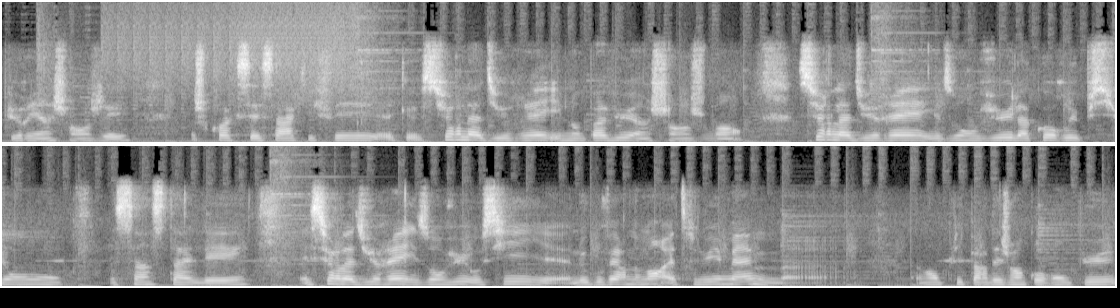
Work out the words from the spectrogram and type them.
pu rien changer. Je crois que c'est ça qui fait que sur la durée, ils n'ont pas vu un changement. Sur la durée, ils ont vu la corruption s'installer. Et sur la durée, ils ont vu aussi le gouvernement être lui-même euh, rempli par des gens corrompus.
